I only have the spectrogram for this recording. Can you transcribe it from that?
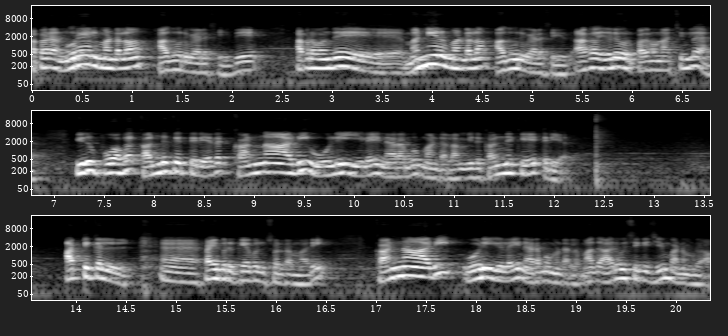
அப்புறம் நுரையீரல் மண்டலம் அது ஒரு வேலை செய்யுது. அப்புறம் வந்து மண்ணீரல் மண்டலம் அது ஒரு வேலை செய்யுது. ஆக இதில் ஒரு பதினொன்று ஆச்சுங்களா? இது போக கண்ணுக்கு தெரியாத கண்ணாடி ஒளி இலை நரம்பு மண்டலம். இது கண்ணுக்கே தெரியாது. ஆப்டிக்கல் ஃபைபர் கேபிள்னு சொல்கிற மாதிரி கண்ணாடி ஒளி இலை நரம்பு மண்டலம் அது அறுவை சிகிச்சையும் பண்ண முடியும்.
